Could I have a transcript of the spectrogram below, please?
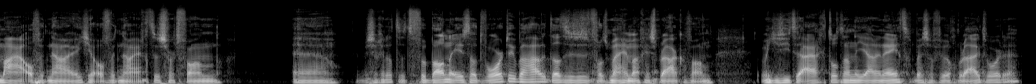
maar of het nou, weet je, of het nou echt een soort van, eh, hoe zeg dat, het verbannen is, dat woord überhaupt, dat is volgens mij helemaal geen sprake van. Want je ziet er eigenlijk tot aan de jaren 90 best wel veel gebruikt worden.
